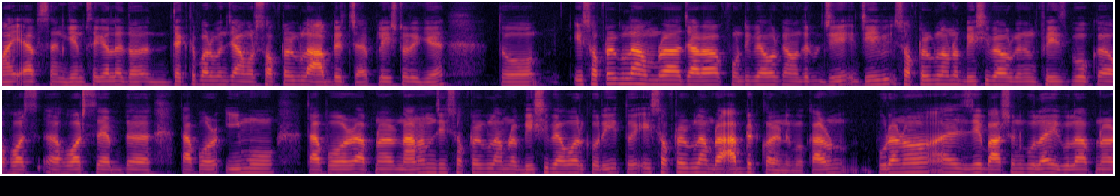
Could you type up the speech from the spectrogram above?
মাই অ্যাপস অ্যান্ড গেমসে গেলে দেখতে পারবেন যে আমার সফটওয়্যারগুলো আপডেট চায় প্লে স্টোরে গিয়ে। তো এই সফটওয়্যারগুলো আমরা যারা ফোনটি ব্যবহার করি আমাদের যে যেই সফটওয়্যারগুলো আমরা বেশি ব্যবহার করি, যেমন ফেসবুক হোয়াটস হোয়াটসঅ্যাপ তারপর ইমো তারপর আপনার নানান যে সফটওয়্যারগুলো আমরা বেশি ব্যবহার করি, তো এই সফটওয়্যারগুলো আমরা আপডেট করে নেব। কারণ পুরানো যে ভার্সনগুলো এগুলো আপনার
